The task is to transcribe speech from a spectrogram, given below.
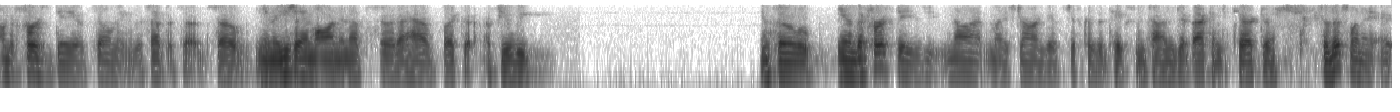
on the first day of filming this episode. So you know usually I'm on an episode I have like a, a few weeks, and so you know the first day is not my strongest just because it takes some time to get back into character. So this one I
